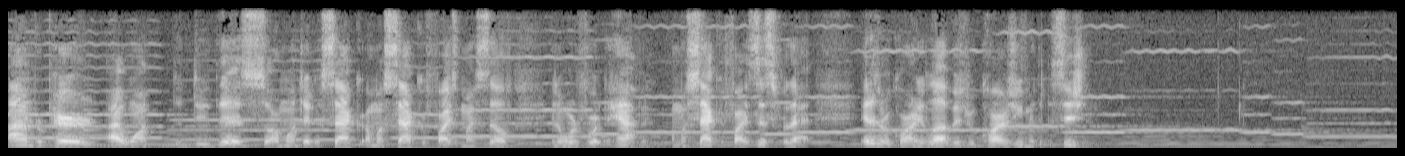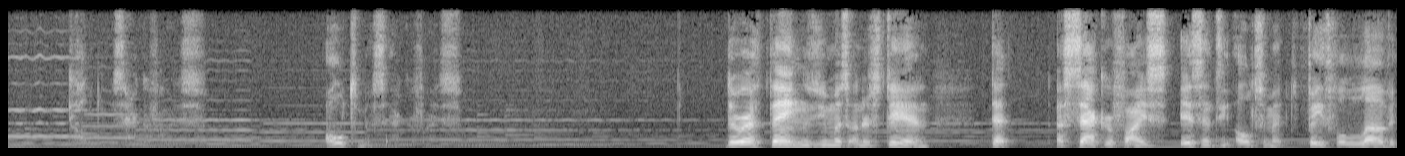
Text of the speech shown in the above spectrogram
I'm prepared. I want to do this, so I'm gonna take a sac. I'm gonna sacrifice myself in order for it to happen. I'm gonna sacrifice this for that. It doesn't require any love. It requires you to make a decision. The ultimate sacrifice. ultimate sacrifice. There are things you must understand that a sacrifice isn't the ultimate. Faithful love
